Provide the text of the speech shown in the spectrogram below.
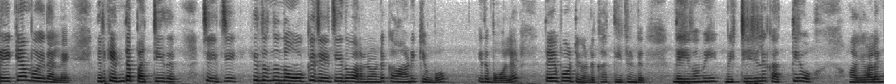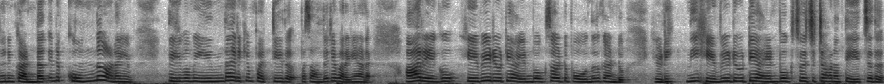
തേക്കാൻ പോയതല്ലേ? നിനക്ക് എന്താ പറ്റിയത്? ചേച്ചി ഇതൊന്ന് നോക്ക് ചേച്ചി എന്ന് പറഞ്ഞുകൊണ്ട് കാണിക്കുമ്പോൾ ഇതുപോലെ തേപ്പോട്ടി കൊണ്ട് കത്തിയിട്ടുണ്ട്. ദൈവമേ മെറ്റീരിയൽ കത്തിയോ? അയാളെങ്ങാനും കണ്ട നിന്നെ കൊന്നു കളയും. ദൈവമേ എന്തായിരിക്കും പറ്റിയത്? അപ്പോൾ സൗന്ദര്യ പറയുകയാണ് ആ രഘു ഹെവി ഡ്യൂട്ടി അയൺ ബോക്സുമായിട്ട് പോകുന്നത് കണ്ടു. എടി നീ ഹെവി ഡ്യൂട്ടി അയൺ ബോക്സ് വെച്ചിട്ടാണോ തേച്ചത്?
